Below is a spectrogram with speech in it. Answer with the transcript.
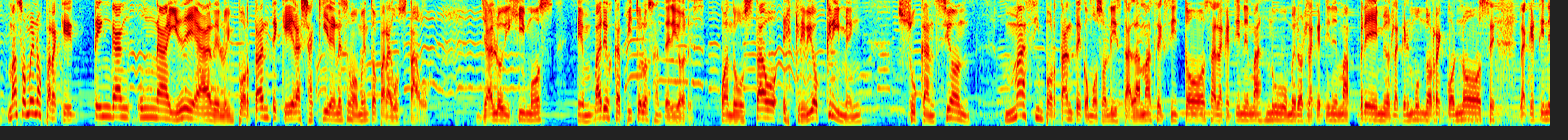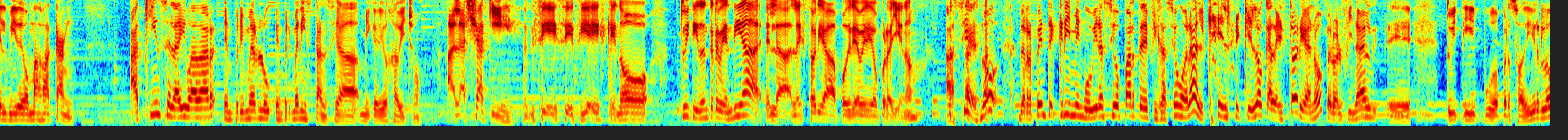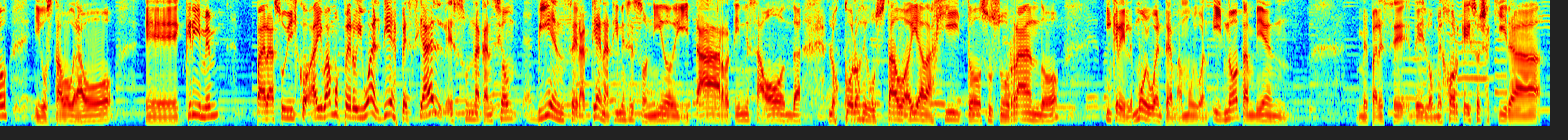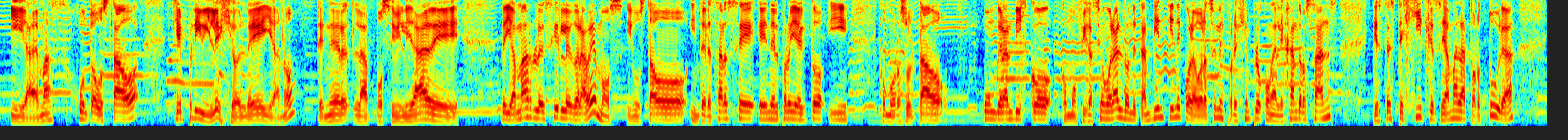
más o menos para que tengan una idea de lo importante que era Shakira en ese momento para Gustavo. Ya lo dijimos en varios capítulos anteriores. Cuando Gustavo escribió Crimen, su canción más importante como solista, la más exitosa, la que tiene más números, la que tiene más premios, la que el mundo reconoce, la que tiene el video más bacán. ¿A quién se la iba a dar en, primer, en primera instancia, mi querido Javicho? a la Shaki. Si, sí, sí, es que no. Tweety no intervendía, la, la, historia podría haber ido por allí, ¿no? Así es, ¿no? De repente Crimen hubiera sido parte de fijación oral. Qué, loca la historia, ¿no? Pero al final eh, Tweety pudo persuadirlo y Gustavo grabó eh, Crimen para su disco. Ahí vamos, pero igual, Día Especial es una canción bien seratiana. Tiene ese sonido de guitarra, tiene esa onda, los coros de Gustavo ahí abajito, susurrando. Increíble, muy buen tema, muy bueno. Y no también me parece de lo mejor que hizo Shakira y además junto a Gustavo, qué privilegio el de ella, ¿no? Tener la posibilidad de, de llamarlo, decirle grabemos y Gustavo interesarse en el proyecto y como resultado un gran disco como Fijación Oral, donde también tiene colaboraciones, por ejemplo, con Alejandro Sanz, que está este hit que se llama La Tortura,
